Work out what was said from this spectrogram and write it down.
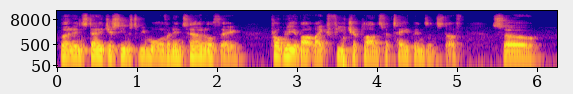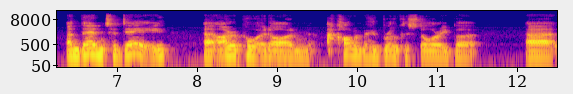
but instead it just seems to be more of an internal thing, probably about like future plans for tapings and stuff. So, and then today, uh, I reported on. I can't remember who broke the story, but. Uh,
